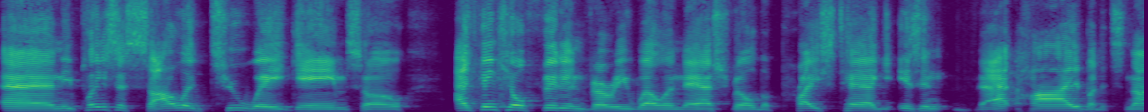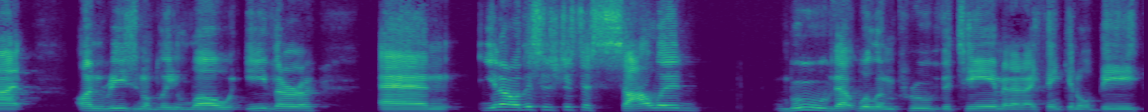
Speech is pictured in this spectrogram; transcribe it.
And he plays a solid two way game. So I think he'll fit in very well in Nashville. The price tag isn't that high, but it's not unreasonably low either. And, you know, this is just a solid move that will improve the team. And I think it'll be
